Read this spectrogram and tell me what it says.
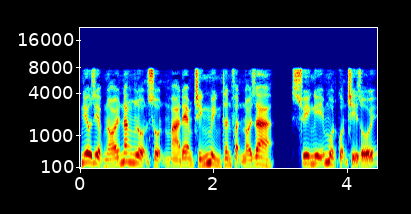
Niêu Diệp nói năng lộn xộn mà đem chính mình thân phận nói ra, suy nghĩ một cuộn chỉ rối.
